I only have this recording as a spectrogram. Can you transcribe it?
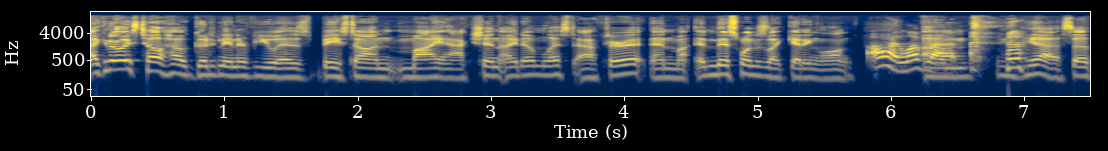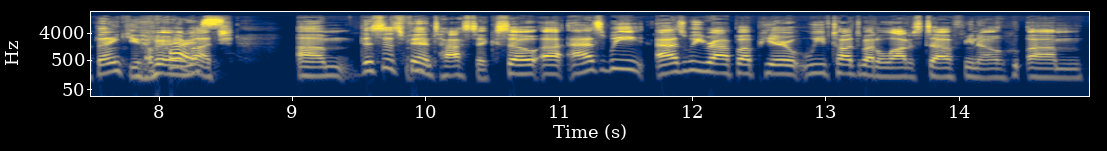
I can always tell how good an interview is based on my action item list after it, and my, and this one is like getting long. Oh, I love that. Um, yeah. So thank you very course. much. Um, this is fantastic. So uh, as we as we wrap up here, we've talked about a lot of stuff. You know, um,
